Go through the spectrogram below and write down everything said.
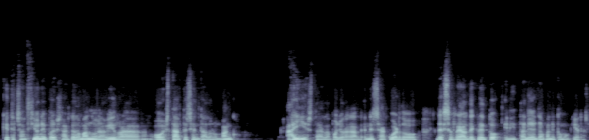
que te sancione por estarte tomando una birra o estarte sentado en un banco. Ahí está el apoyo legal, en ese acuerdo de ese real decreto. En Italia llámale como quieras.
